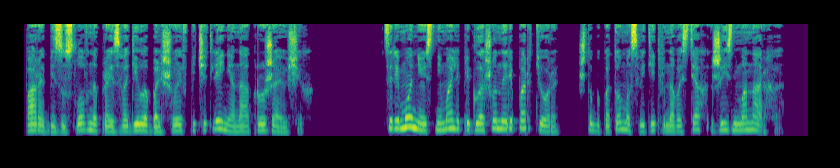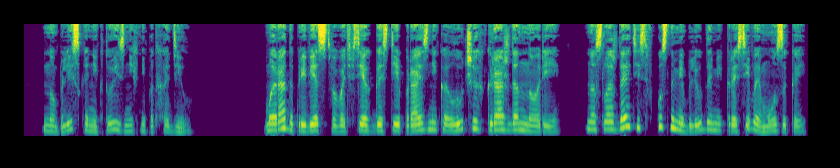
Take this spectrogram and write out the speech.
Пара, безусловно, производила большое впечатление на окружающих. Церемонию снимали приглашенные репортеры, чтобы потом осветить в новостях жизнь монарха, но близко никто из них не подходил. Мы рады приветствовать всех гостей праздника, лучших граждан Нории. Наслаждайтесь вкусными блюдами, красивой музыкой.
